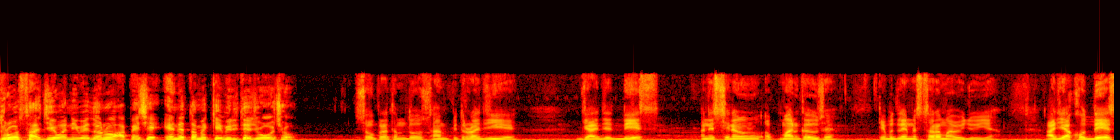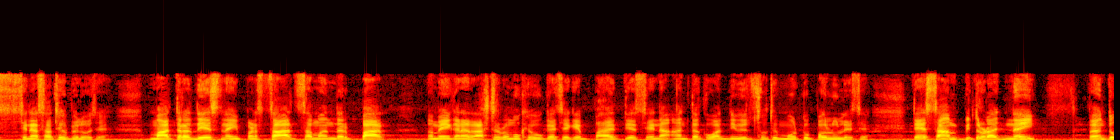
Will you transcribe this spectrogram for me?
દ્રોસા જેવા નિવેદનો આપે છે, એને તમે કેવી રીતે જુઓ છો. સૌ પ્રથમ તો સામ પિત્રોડાજીએ જે આજે દેશ અને સેનાનું અપમાન કર્યું છે. તે બદલે એમને શરમ આવી જોઈએ. આજે આખો દેશ સેના સાથે ઉભેલો છે. માત્ર દેશ નહીં, પણ સાત સમંદર પાર અમેરિકાના રાષ્ટ્રપ્રમુખ એવું કહે છે કે ભારતીય સેના આતંકવાદની વિરુદ્ધ સૌથી મોટું પગલું લેશે તે સામ પિત્રોડા જ નહીં, પરંતુ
